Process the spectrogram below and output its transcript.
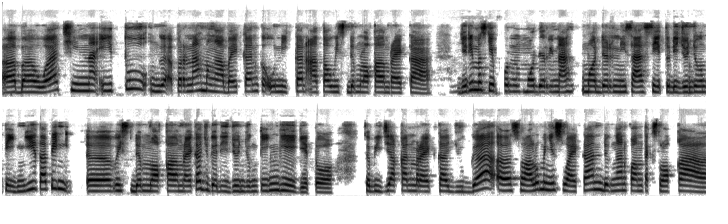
uh, bahwa Cina itu nggak pernah mengabaikan keunikan atau wisdom lokal mereka. Hmm. Jadi meskipun moderna modernisasi itu dijunjung tinggi, tapi uh, wisdom lokal mereka juga dijunjung tinggi gitu. Kebijakan mereka juga uh, selalu menyesuaikan dengan konteks lokal.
